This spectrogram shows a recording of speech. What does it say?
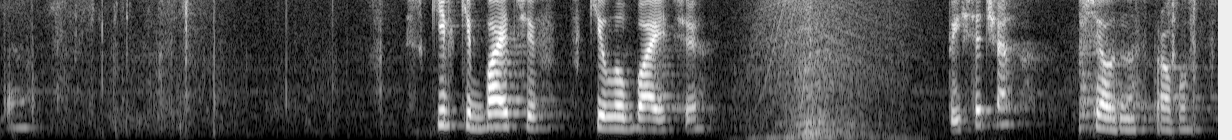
Так. Скільки байтів в кілобайті? Тисяча? Ще одну спробу.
